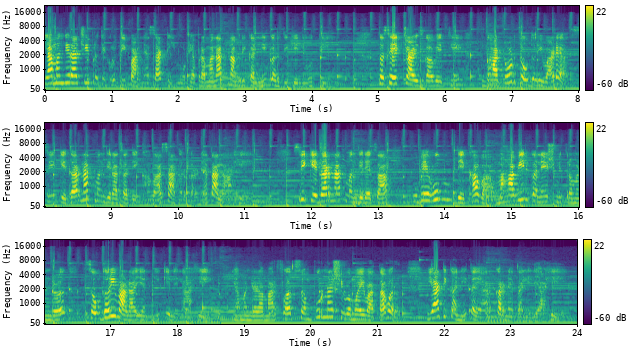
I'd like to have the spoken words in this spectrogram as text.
या मंदिराची प्रतिकृती पाहण्यासाठी मोठ्या प्रमाणात नागरिकांनी गर्दी केली होती. तसेच चाळीसगाव येथील घाटोड चौधरी वाड्यात श्री केदारनाथ मंदिराचा देखावा सादर करण्यात आला आहे. श्री केदारनाथ मंदिराचा हुबेहूब देखावा महावीर गणेश मित्र मंडळ चौधरी वाडा यांनी केलेला आहे. या मंडळामार्फत संपूर्ण शिवमय वातावरण या ठिकाणी तयार करण्यात आलेले आहे.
